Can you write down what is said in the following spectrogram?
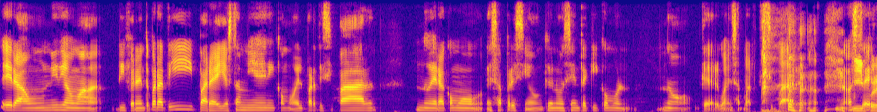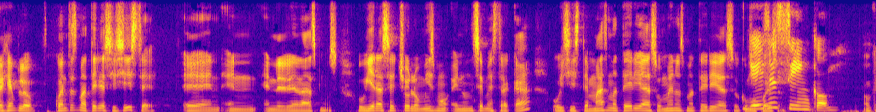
era un idioma diferente para ti y para ellos también y como el participar no era como esa presión que uno siente aquí como no, qué vergüenza participar. y por ejemplo, ¿cuántas materias hiciste en, en, en, el Erasmus? ¿Hubieras hecho lo mismo en un semestre acá? ¿O hiciste más materias o menos materias? O cómo Yo hice cinco. Ok.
